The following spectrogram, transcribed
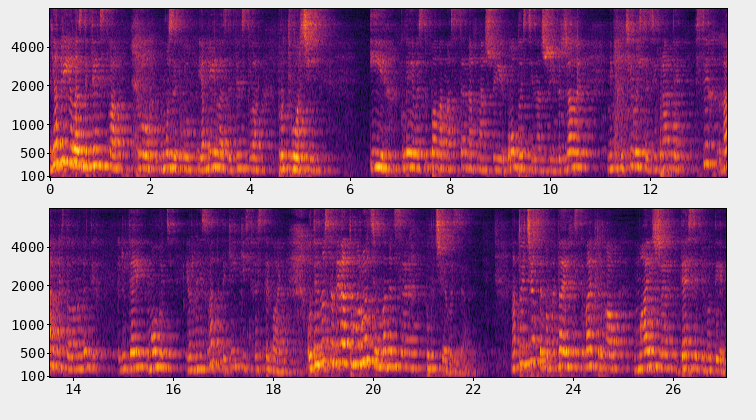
Я мріяла з дитинства про музику, я мріяла з дитинства про творчість. І коли я виступала на сценах нашої області, нашої держави, мені хотілося зібрати всіх гарних талановитих людей, молодь і організувати такий якийсь фестиваль. У 99-му році у мене це вийшло. На той час, я пам'ятаю, фестиваль тривав майже 10 годин.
